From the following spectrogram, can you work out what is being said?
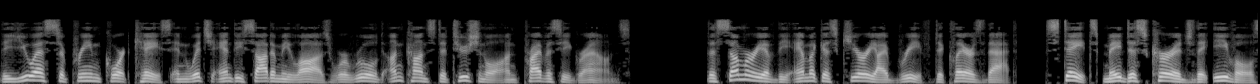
the U.S. Supreme Court case in which anti-sodomy laws were ruled unconstitutional on privacy grounds. The summary of the amicus curiae brief declares that, "...states may discourage the evils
